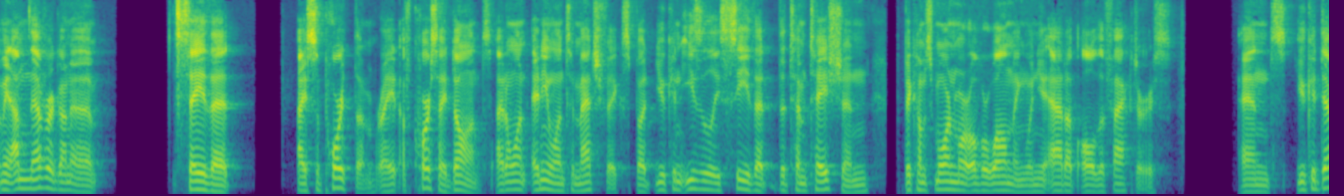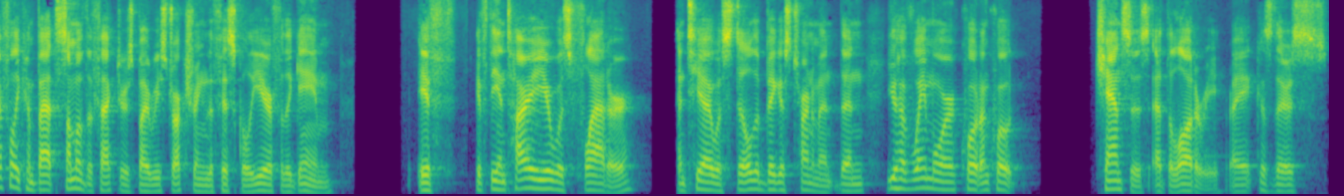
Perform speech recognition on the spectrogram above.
I mean, I'm never gonna say that I support them, right? Of course I don't. I don't want anyone to match fix, but you can easily see that the temptation becomes more and more overwhelming when you add up all the factors. And you could definitely combat some of the factors by restructuring the fiscal year for the game. If if the entire year was flatter and TI was still the biggest tournament, then you have way more quote unquote chances at the lottery, right? Because there's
